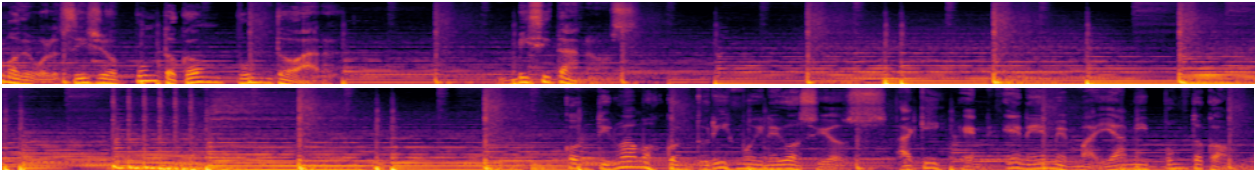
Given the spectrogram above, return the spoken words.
turismodebolsillo.com.ar. Visítanos. Continuamos con turismo y negocios aquí en nmmiami.com.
